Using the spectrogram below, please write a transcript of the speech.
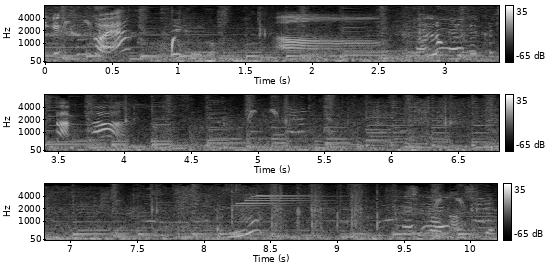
이게 큰 거야? 되게 큰 거. 어, 별로 그렇게 크진 않다. 음? 싫어, 싫어.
